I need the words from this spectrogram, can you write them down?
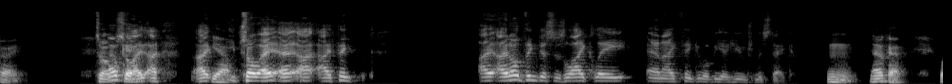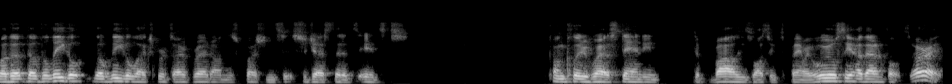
right so, okay. so I, I, I yeah. so I, I, I think, I, I don't think this is likely, and I think it will be a huge mistake. Mm, okay. Well, the, the, the legal the legal experts I've read on this question suggest that it's it's unclear who has standing to file these lawsuits. But anyway, we will see how that unfolds. All right.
